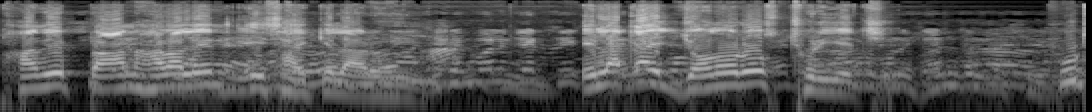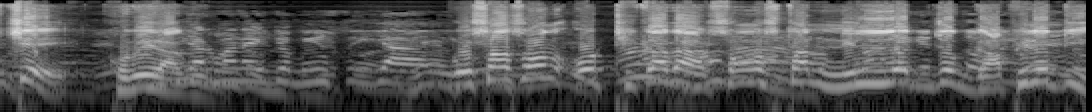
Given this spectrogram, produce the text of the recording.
ফাঁদে প্রাণ হারালেন এই সাইকেল আরোহী। এলাকায় জনরোষ ছড়িয়েছে। ফুটছে ক্ষোভের আগুন। প্রশাসন ও ঠিকাদার সংস্থার নির্লজ্জ গাফিলতি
